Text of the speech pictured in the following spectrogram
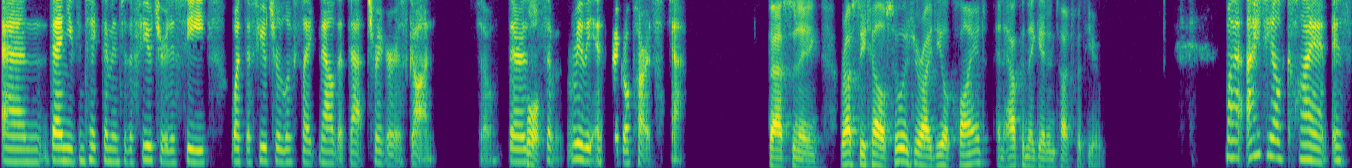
And then you can take them into the future to see what the future looks like now that that trigger is gone. So there's cool. some really integral parts. Yeah. Fascinating. Rusti tell us who is your ideal client and how can they get in touch with you my ideal client is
